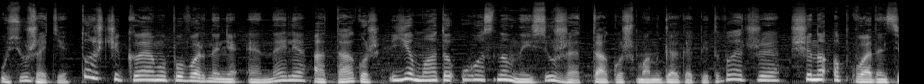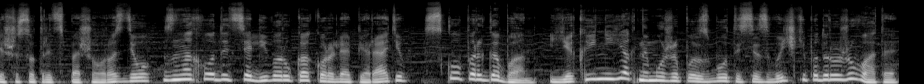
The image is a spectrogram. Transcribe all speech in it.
у сюжеті. Тож чекаємо повернення Енеля, а також Ямато у основний сюжет. Також мангака підтверджує, що на обкладинці 631 розділу знаходиться ліва рука короля піратів Скопер Габан, який ніяк не може позбутися звички подорожувати.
